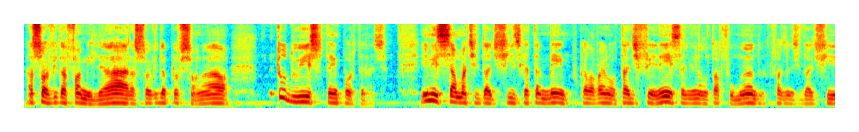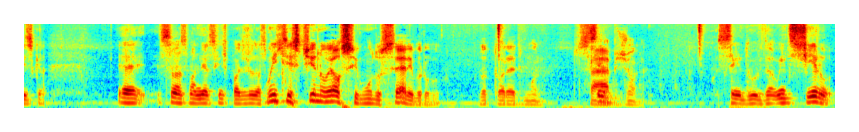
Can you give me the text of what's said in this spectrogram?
a sua vida familiar, a sua vida profissional, tudo isso tem importância. Iniciar uma atividade física também, porque ela vai notar a diferença de não estar fumando, fazendo atividade física. É, são as maneiras que a gente pode ajudar as O pessoas. intestino é o segundo cérebro, doutor Edmundo? Sabe, Júnior? Sem dúvida. O intestino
